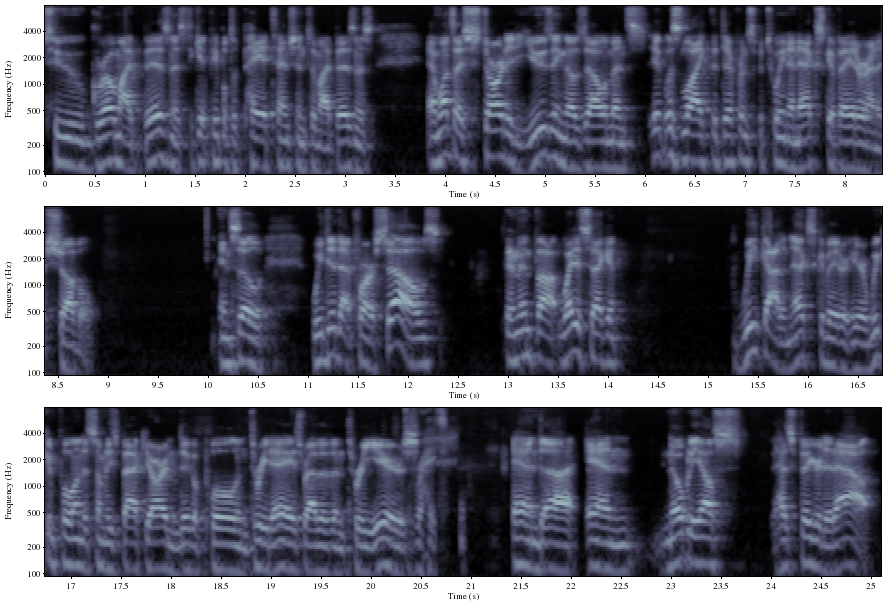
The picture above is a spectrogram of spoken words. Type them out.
to grow my business to get people to pay attention to my business? And once I started using those elements, it was like the difference between an excavator and a shovel. And so we did that for ourselves and then thought, wait a second, we've got an excavator here. We can pull into somebody's backyard and dig a pool in three days rather than three years. Right. And, uh, and nobody else has figured it out.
